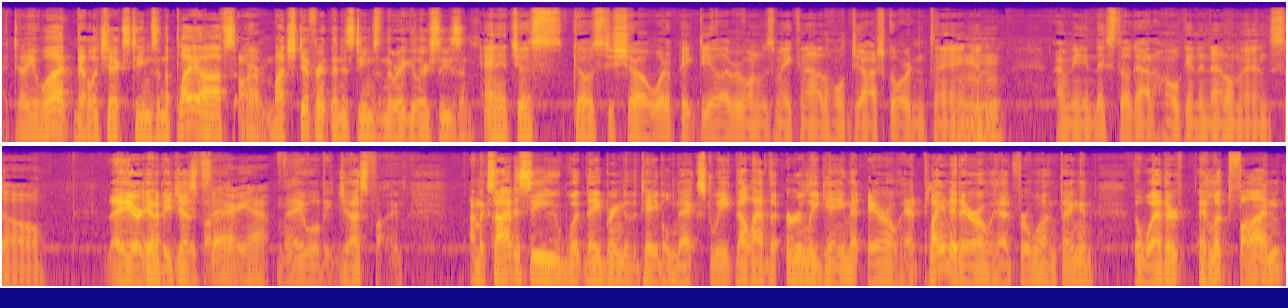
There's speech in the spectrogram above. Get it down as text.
I tell you what, Belichick's teams in the playoffs are Yeah. much different than his teams in the regular season. And it just goes to show what a big deal everyone was making out of the whole Josh Gordon thing. And mm-hmm. I mean, they still got Hogan and Edelman, so They are going to be just fine. there, yeah. They will be just fine. I'm excited to see what they bring to the table next week. They'll have the early game at Arrowhead, playing at Arrowhead for one thing, and the weather. It looked fun,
